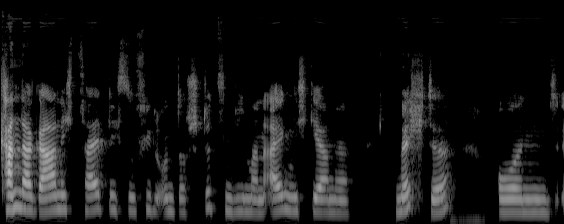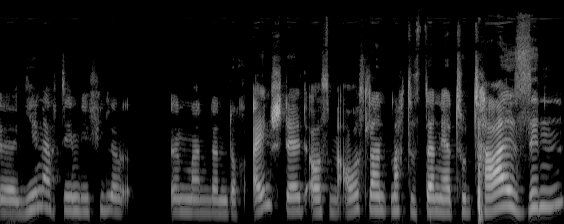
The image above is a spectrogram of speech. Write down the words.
kann da gar nicht zeitlich so viel unterstützen, wie man eigentlich gerne möchte. Und äh, je nachdem, wie viele man dann doch einstellt aus dem Ausland, macht es dann ja total Sinn,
